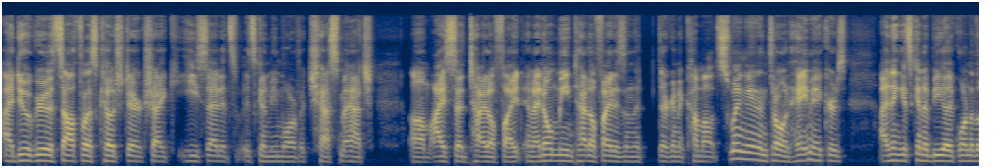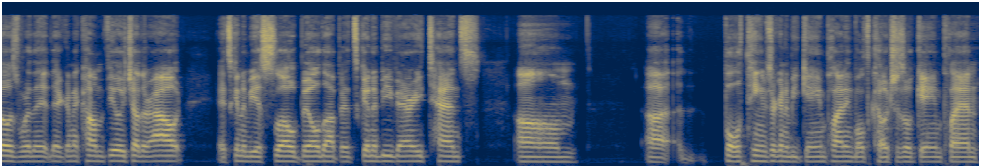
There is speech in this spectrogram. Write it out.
I do agree with Southwest coach Derek Shike. He said it's it's going to be more of a chess match. Um, I said title fight, and I don't mean title fight as in that they're going to come out swinging and throwing haymakers. I think it's going to be like one of those where they, they're going to come feel each other out. It's going to be a slow build up. It's going to be very tense. Um, uh, both teams are going to be game planning. Both coaches will game plan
